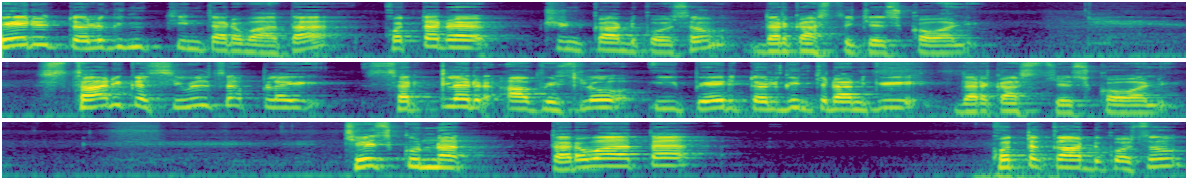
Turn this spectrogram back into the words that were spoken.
పేరు తొలగించిన తర్వాత కొత్త రేషన్ కార్డు కోసం దరఖాస్తు చేసుకోవాలి. స్థానిక సివిల్ సప్లై సర్క్యులర్ ఆఫీస్లో ఈ పేరు తొలగించడానికి దరఖాస్తు చేసుకోవాలి. చేసుకున్న తర్వాత కొత్త కార్డు కోసం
